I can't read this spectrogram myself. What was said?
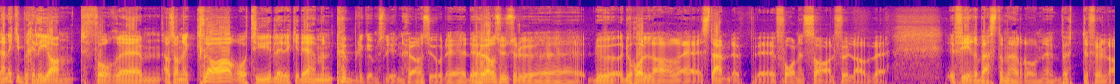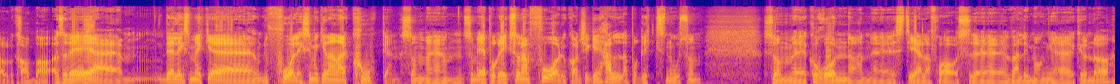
den er ikke briljant, for um, Altså, han er klar og tydelig, det er ikke det, men publikumslyden høres jo Det, det høres ut som du, eh, du, du holder eh, standup foran en sal full av fire bestemødre og en bøtte full av krabber. Altså, det er, det er liksom ikke Du får liksom ikke den der koken som, som er på Riks, og den får du kanskje ikke heller på Riks nå som som eh, koronaen eh, stjeler fra oss eh, veldig mange kunder.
